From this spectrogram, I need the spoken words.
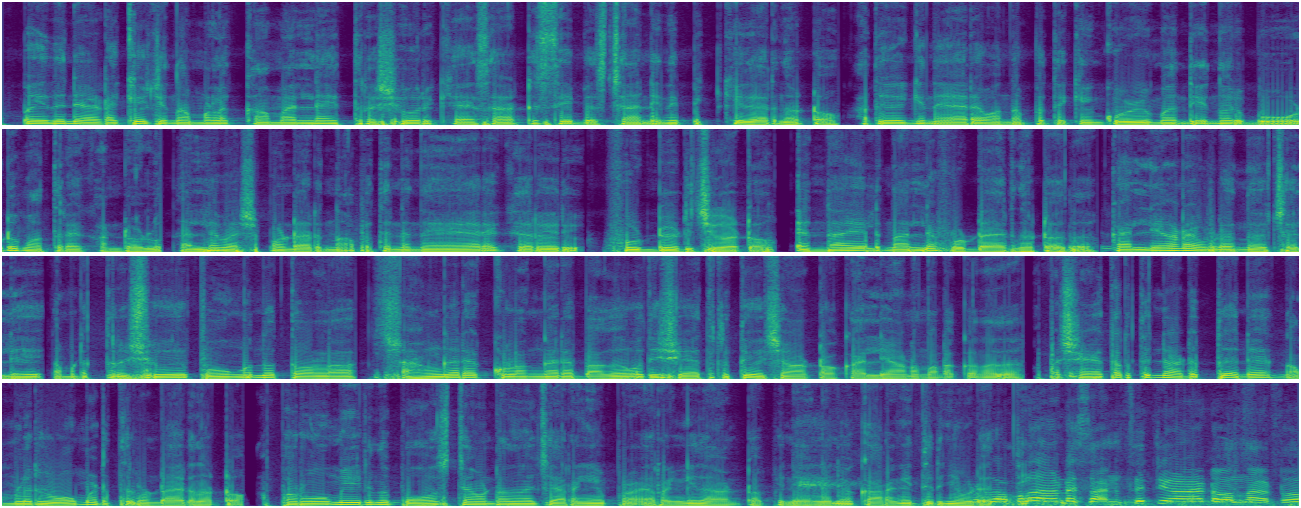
അപ്പോൾ ഇതിന്റെ ഇടയ്ക്ക് വെച്ച് നമ്മൾ കമലിനെ Thrissur K S R T C bus സ്റ്റാൻഡിൽ നിന്ന് പിക്ക് ചെയ്തായിരുന്നു കേട്ടോ. അത് കഴിഞ്ഞ് നേരെ വന്നപ്പോഴത്തേക്കും കുഴിമന്തി എന്നൊരു ബോർഡ് മാത്രമേ കണ്ടുള്ളൂ. നല്ല വിഷമമുണ്ടായിരുന്നു അപ്പോൾ തന്നെ നേരെ കയറി ഒരു ഫുഡ് അടിച്ചു കേട്ടോ. എന്തായാലും നല്ല ഫുഡായിരുന്നു കേട്ടോ അത്. കല്യാണം എവിടെയെന്ന് വെച്ചാൽ നമ്മുടെ തൃശ്ശൂർ പൂങ്കുന്നത്തുള്ള ശങ്കരക്കുളങ്ങര ഭഗവതി ക്ഷേത്രത്തിൽ വെച്ചാണ് കേട്ടോ കല്യാണം നടക്കുന്നത്. അപ്പോൾ ക്ഷേത്രത്തിന്റെ അടുത്ത് തന്നെ നമ്മളൊരു റൂം എടുത്തിട്ടുണ്ടായിരുന്നു കേട്ടോ. അപ്പോൾ റൂമിൽ ഇരുന്ന് പോസ്റ്റ് ആവേണ്ടെന്ന് വെച്ച് ഇറങ്ങി ഇറങ്ങിയതാണ് കേട്ടോ. പിന്നെ എങ്ങനെയോ കറങ്ങി തിരിഞ്ഞ് ഇവിടെ നമ്മളാണ് സൺസെറ്റ് കാണാനായിട്ട് വന്ന കേട്ടോ.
